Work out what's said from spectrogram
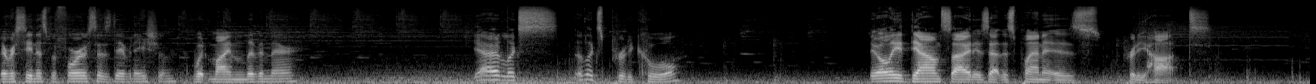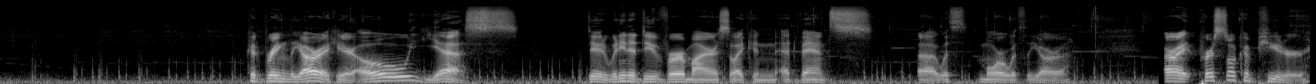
Ever seen this before? Says Divination. Wouldn't mind living there. Yeah, it looks it looks pretty cool. The only downside is that this planet is pretty hot. Could bring Liara here. Oh yes, dude. We need to do Virmire so I can advance uh, with more with Liara. All right, personal computer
